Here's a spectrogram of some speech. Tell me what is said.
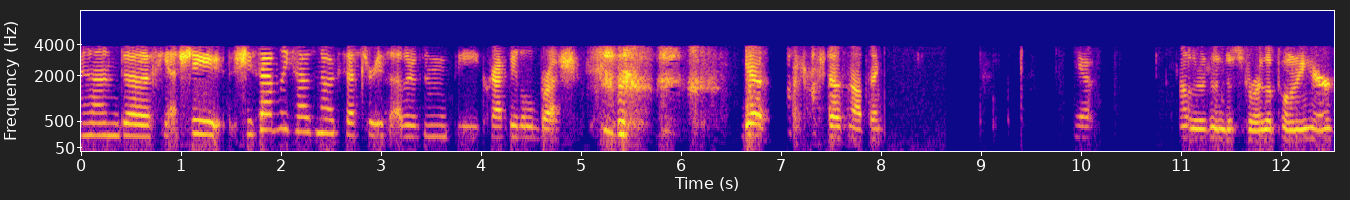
And uh yeah, she she sadly has no accessories other than the crappy little brush. Yes. Does nothing. Yep. Other than destroy the pony hair.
